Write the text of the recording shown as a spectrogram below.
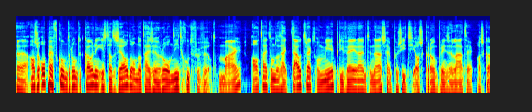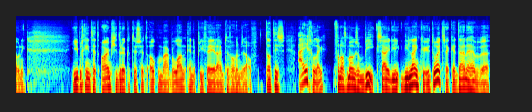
Uh, als er ophef komt rond de koning is dat zelden omdat hij zijn rol niet goed vervult. Maar altijd omdat hij touw trekt om meer privéruimte naast zijn positie als kroonprins en later als koning. Hier begint het armpje drukken tussen het openbaar belang en de privéruimte van hemzelf. Dat is eigenlijk vanaf Mozambique zou je die, die lijn kun je doortrekken. Daarna hebben we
